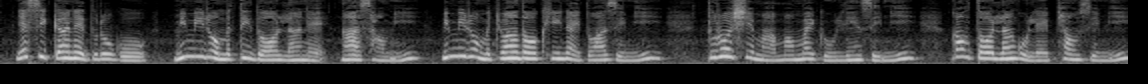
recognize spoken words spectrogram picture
။မျက်စိကန်းတဲ့သူတို့ကိုမိမိတို့မသိသောလမ်းနဲ့ငါဆောင်မည်မိမိတို့မကြွားသောခီး၌သွားစေမည်သူတို့ရှေ့မှမောင်မိုက်ကိုလင်းစေမည်ကောက်သောလမ်းကိုလည်းဖြောင်းစေမည်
